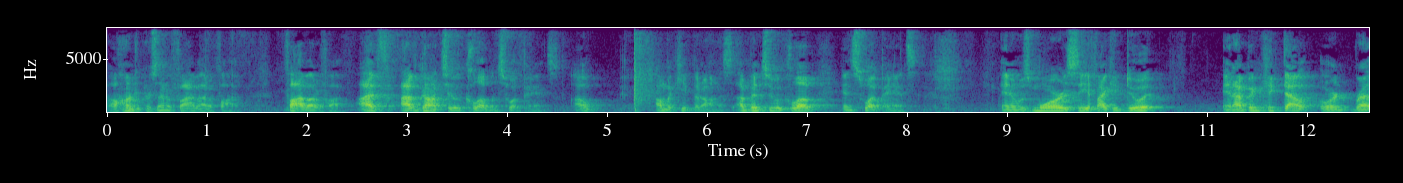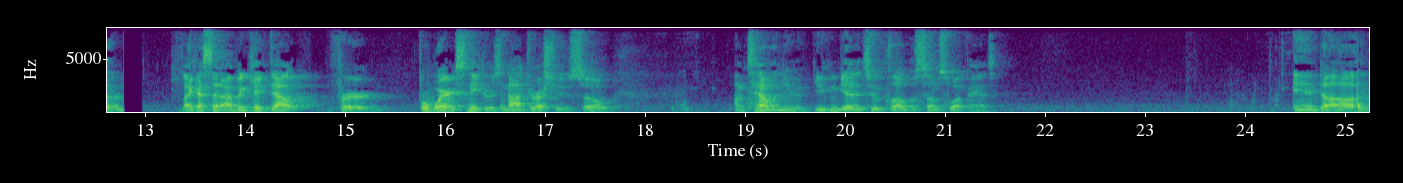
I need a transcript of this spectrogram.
100% of 5 out of 5. 5 out of 5. I've, I've gone to a club in sweatpants. I'm going to keep it honest. I've been to a club in sweatpants. And it was more to see if I could do it. And I've been kicked out, or rather, like I said, I've been kicked out for for wearing sneakers and not dress shoes. So I'm telling you, you can get into a club with some sweatpants. And uh,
